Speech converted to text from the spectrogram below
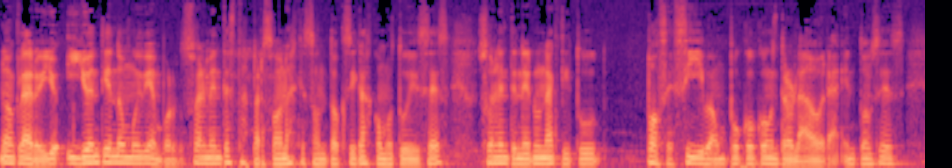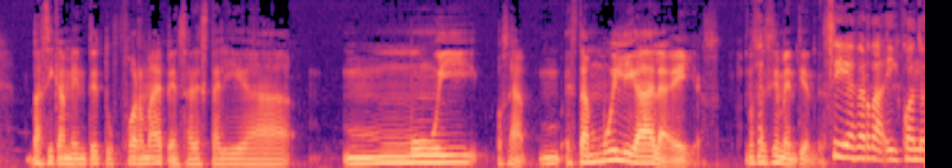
No, claro, y yo, y yo entiendo muy bien, porque usualmente estas personas que son tóxicas, como tú dices, suelen tener una actitud posesiva, un poco controladora. Entonces, básicamente tu forma de pensar está ligada muy, o sea, está muy ligada a la de ellas. No sé si me entiendes. Sí, es verdad. Y cuando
